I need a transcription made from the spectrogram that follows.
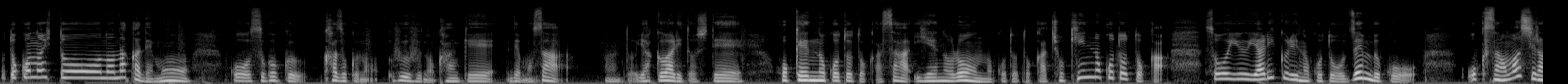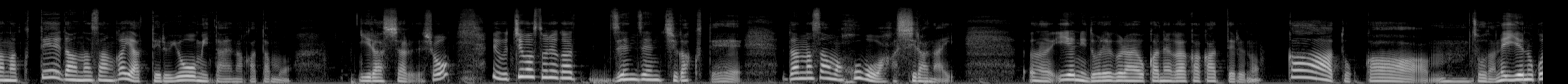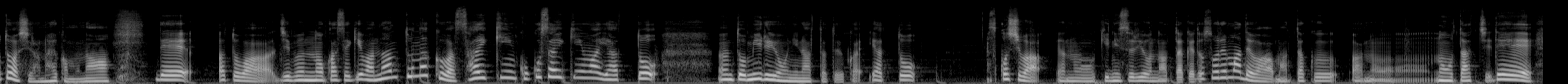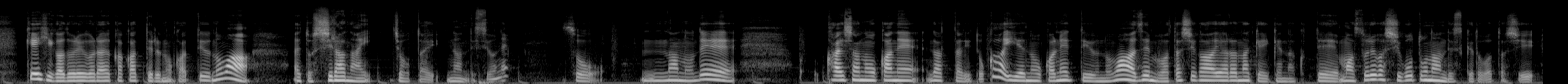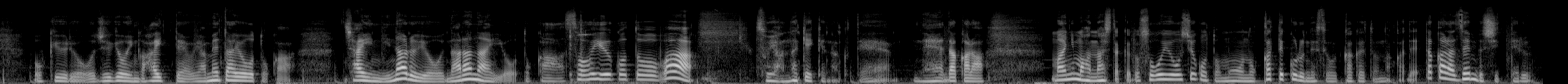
男の人の中でもこうすごく家族の夫婦の関係でもさ、うんと、役割として保険のこととかさ家のローンのこととか貯金のこととかそういうやりくりのことを全部こう奥さんは知らなくて旦那さんがやってるよみたいな方もいらっしゃるでしょ？でうちはそれが全然違くて旦那さんはほぼは知らない、うん、家にどれぐらいお金がかかってるのかとか、うん、そうだね。家のことは知らないかもな。であとは自分の稼ぎはなんとなくは最近ここ最近はやっと,、うんと見るようになったというかやっと少しはあの気にするようになったけどそれまでは全くあのノータッチで経費がどれぐらいかかってるのかっていうのは、えっと、知らない状態なんですよね。そうなので会社のお金だったりとか家のお金っていうのは全部私がやらなきゃいけなくてまあそれが仕事なんですけど私お給料従業員が入ったよ辞めたよとか社員になるようならないよとかそういうことはそうやんなきゃいけなくて。ねだから前にも話したけどそういうお仕事も乗っかってくるんですよ1ヶ月の中で。だから全部知ってる。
